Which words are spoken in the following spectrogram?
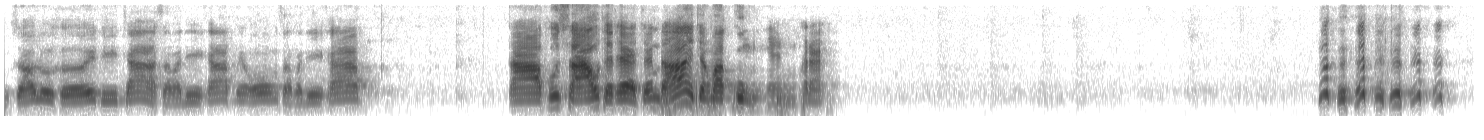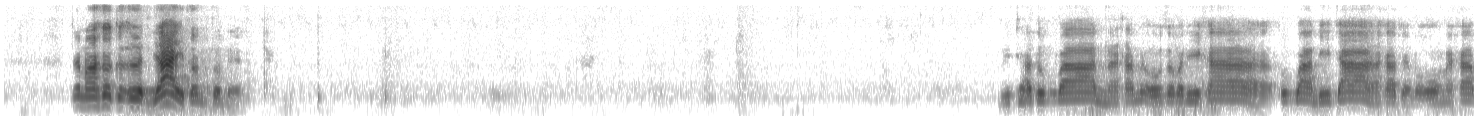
ูกสาวลูกเขยดีจ้า สวัสดีครับแม่องสวัสดีครับ ตาผู้สาวแท้ๆจังได้จังว่ากุ้งแห้งพะนะ จังน้อยเขาก็เอิดย้ายทนตัวเนี่ยดีจ้าทุกบ้านนะครับแม่องค์สวัสดีค่ะ ทุกบ้านดีจ้านะครับจากแม่องค์นะครับ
